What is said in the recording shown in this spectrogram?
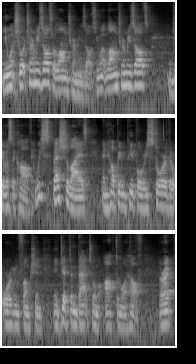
You want short-term results or long-term results? You want long-term results? Give us a call. We specialize in helping people restore their organ function and get them back to an optimal health. All right?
